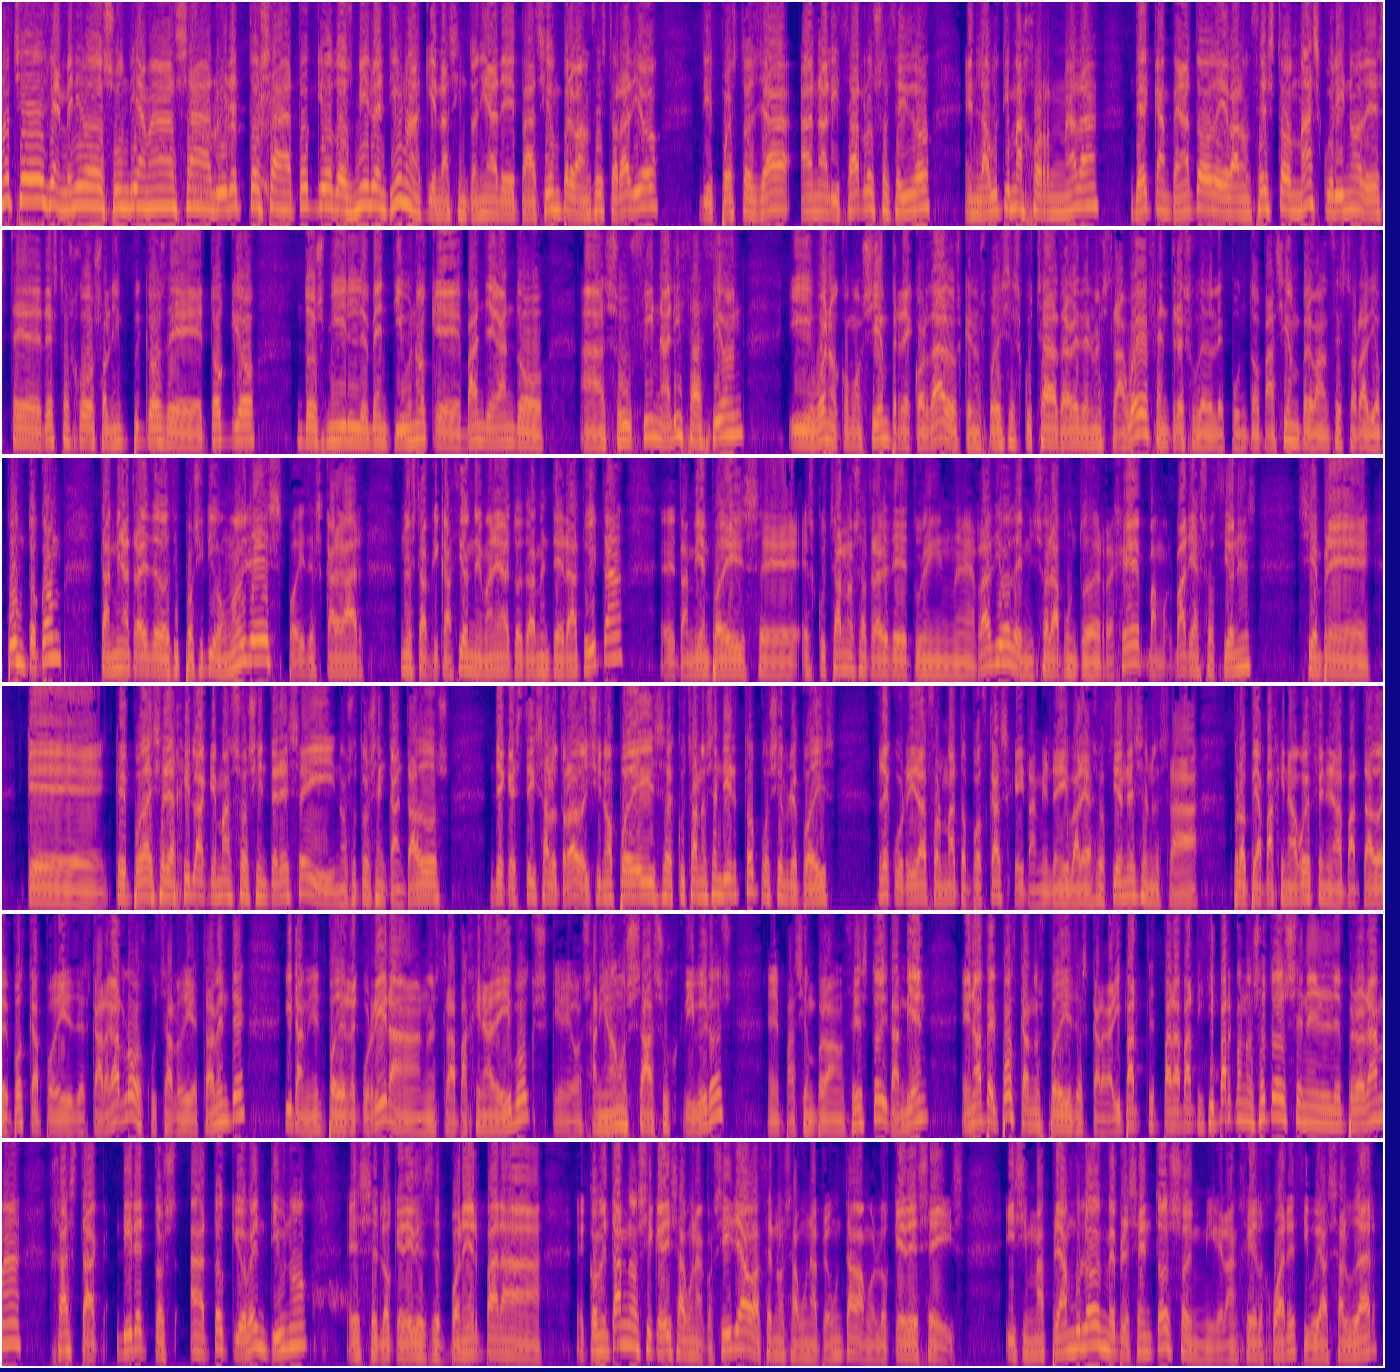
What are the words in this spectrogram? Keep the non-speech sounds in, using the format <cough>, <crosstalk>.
noches, bienvenidos un día más a Directos a Tokio 2021, aquí en la sintonía de Pasión Pro Baloncesto Radio, dispuestos ya a analizar lo sucedido en la última jornada del campeonato de baloncesto masculino de este de estos Juegos Olímpicos de Tokio 2021 que van llegando a su finalización y bueno, como siempre, recordaros que nos podéis escuchar a través de nuestra web en www.pasionprebaloncestoradio.com, también a través de los dispositivos móviles, podéis descargar nuestra aplicación de manera totalmente gratuita, eh, también podéis eh, escucharnos a través de TuneIn Radio, de emisora.org, vamos, varias opciones, siempre que, que podáis elegir la que más os interese y nosotros encantados de que estéis al otro lado. Y si no podéis escucharnos en directo, pues siempre podéis recurrir al formato podcast, que también tenéis varias opciones en nuestra propia página web, en el apartado de podcast podéis descargarlo o escucharlo directamente, y también podéis recurrir a nuestra página de iVoox, que os animamos a suscribiros, eh, Pasión por Baloncesto, y también en Apple Podcast nos podéis descargar. Y parte- para participar con nosotros en el programa, hashtag directos a Tokio 21, es lo que debes de poner para eh, comentarnos si queréis alguna cosilla o hacernos alguna pregunta, vamos, lo que deseéis. Y sin más preámbulos, me presento, soy Miguel Ángel Juárez y voy a saludar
